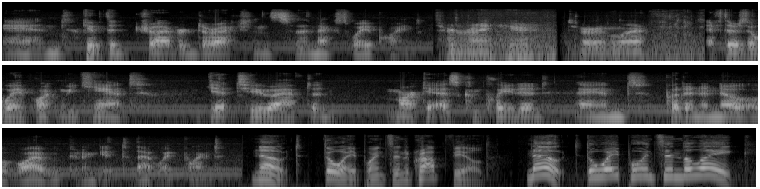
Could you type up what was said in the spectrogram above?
and give the driver directions to the next waypoint. Turn right here, turn left. If there's a waypoint we can't get to, I have to mark it as completed and put in a note of why we couldn't get to that waypoint. Note, the waypoint's in a crop field. Note, the waypoint's in the lake.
